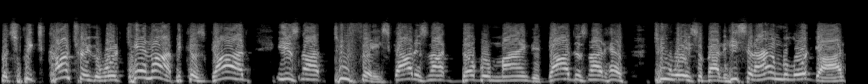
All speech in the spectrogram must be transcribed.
but speaks contrary to the word cannot because God is not two-faced. God is not double-minded. God does not have two ways about it. He said, I am the Lord God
